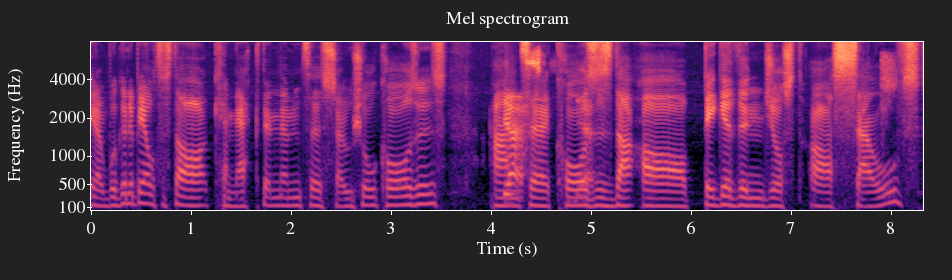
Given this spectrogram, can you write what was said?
you know, we're going to be able to start connecting them to social causes and yes. to causes yes. that are bigger than just ourselves.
